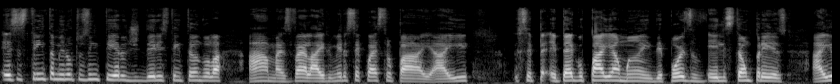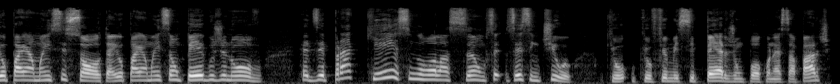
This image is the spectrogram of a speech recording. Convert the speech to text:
esses 30 minutos inteiros de deles tentando lá. Ah, mas vai lá, e primeiro sequestra o pai, aí você pega o pai e a mãe, depois eles estão presos. Aí o pai e a mãe se soltam, aí o pai e a mãe são pegos de novo. Quer dizer, pra que essa enrolação? Você sentiu que o, que o filme se perde um pouco nessa parte?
